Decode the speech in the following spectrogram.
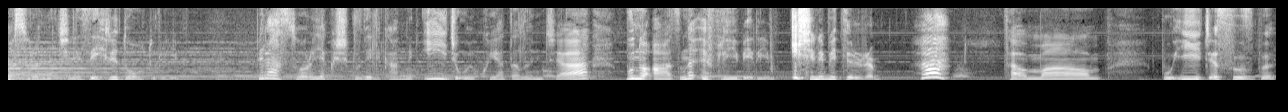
Masuranın içine zehri doldurayım. Biraz sonra yakışıklı delikanlı iyice uykuya dalınca bunu ağzına üfleyivereyim. İşini bitiririm. Hah, tamam. Bu iyice sızdı.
